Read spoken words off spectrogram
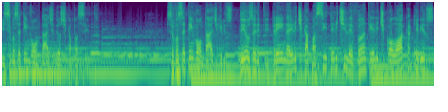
E se você tem vontade, Deus te capacita. Se você tem vontade, queridos, Deus ele te treina, ele te capacita, ele te levanta e ele te coloca, queridos,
